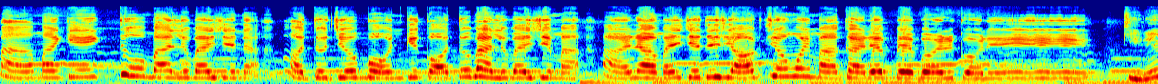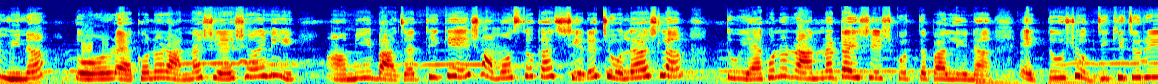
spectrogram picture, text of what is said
মা আমাকে একটু ভালোবাসে না অথচ বোনকে কত ভালোবাসে মা আর আমার সাথে সব সময় মা খারাপ ব্যবহার করে। কিরে মিনা তোর এখনও রান্না শেষ হয়নি? আমি বাজার থেকে সমস্ত কাজ সেরে চলে আসলাম। তুই এখনও রান্নাটাই শেষ করতে পারলি না। একটু সবজি খিচুড়ি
